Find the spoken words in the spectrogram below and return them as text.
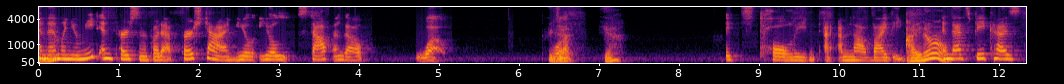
And then mm-hmm. when you meet in person for that first time, you'll you'll stop and go, "Whoa, exactly yeah. It's totally I, i'm not vibing. I know. And that's because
